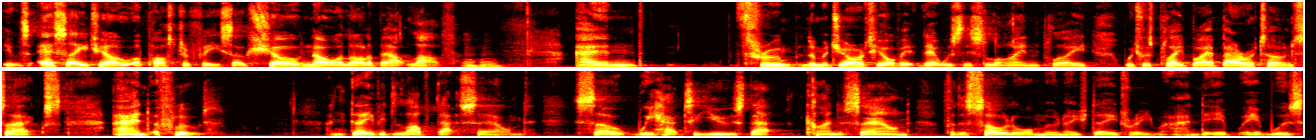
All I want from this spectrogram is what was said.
it was S H O apostrophe. So show know a lot about love. Mm-hmm. And through the majority of it, there was this line played, which was played by a baritone sax and a flute. And David loved that sound, so we had to use that kind of sound for the solo on Moon Age Daydream. And it, it was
